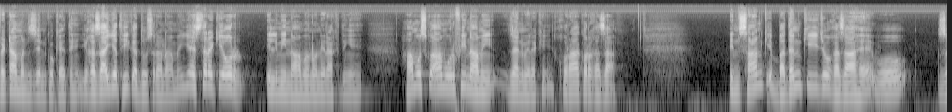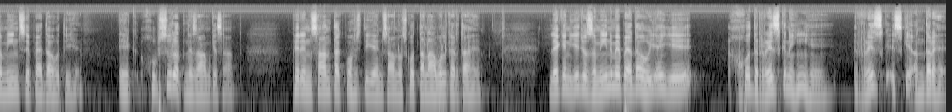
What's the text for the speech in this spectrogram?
وٹامنز جن کو کہتے ہیں، یہ غذائیت ہی کا دوسرا نام ہے یا اس طرح کے اور علمی نام انہوں نے رکھ دیے ہیں۔ ہم اس کو عام عرفی نام ہی ذہن میں رکھیں، خوراک اور غذا۔ انسان کے بدن کی جو غذا ہے، وہ زمین سے پیدا ہوتی ہے، ایک خوبصورت نظام کے ساتھ۔ پھر انسان تک پہنچتی ہے، انسان اس کو تناول کرتا ہے۔ لیکن یہ جو زمین میں پیدا ہوئی ہے، یہ خود رزق نہیں ہے۔ رزق اس کے اندر ہے۔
